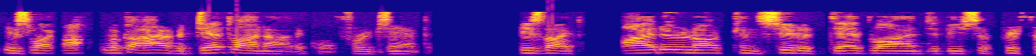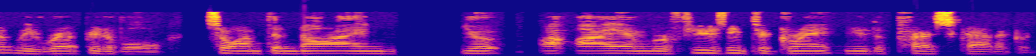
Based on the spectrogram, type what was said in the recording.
is like, uh, look, I have a deadline article, for example. He's like, I do not consider deadline to be sufficiently reputable, so I'm denying your, I, I am refusing to grant you the press category.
